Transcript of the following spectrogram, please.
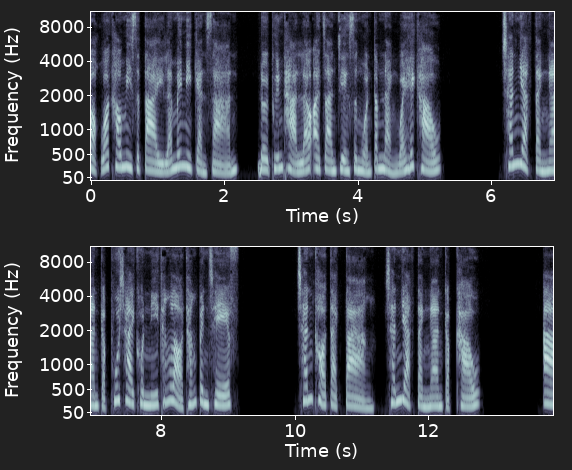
บอกว่าเขามีสไตล์และไม่มีแก่นสาร โดยพื้นฐานแล้วอาจารย์เจียงสงวนตำแหน่งไว้ให้เขา ฉันอยากแต่งงานกับผู้ชายคนนี้ทั้งหล่อทั้งเป็นเชฟ ฉันขอแตกต่าง ฉันอยากแต่งงานกับเขา อา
